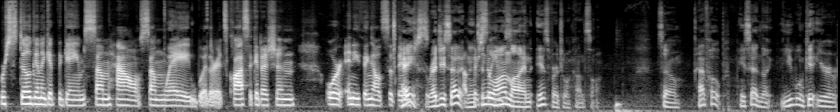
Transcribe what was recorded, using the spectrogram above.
we're still gonna get the game somehow, some way, whether it's classic edition or anything else that they're Hey, just Reggie said it. Nintendo sleeves. Online is Virtual Console. So have hope. He said like you will get your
